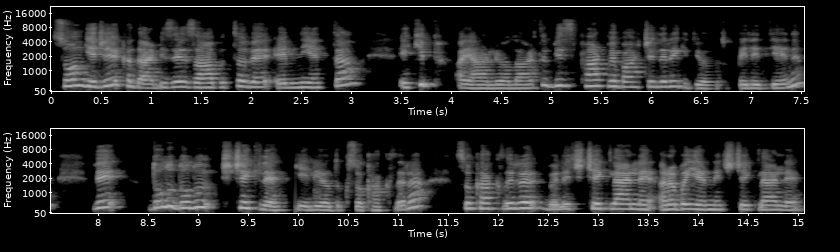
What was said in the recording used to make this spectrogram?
Son geceye kadar bize zabıta ve emniyetten ekip ayarlıyorlardı. Biz park ve bahçelere gidiyorduk belediyenin ve dolu dolu çiçekle geliyorduk sokaklara. Sokakları böyle çiçeklerle, araba yerine çiçeklerle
